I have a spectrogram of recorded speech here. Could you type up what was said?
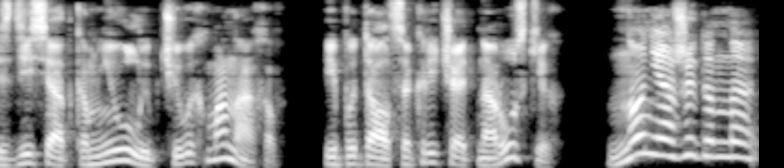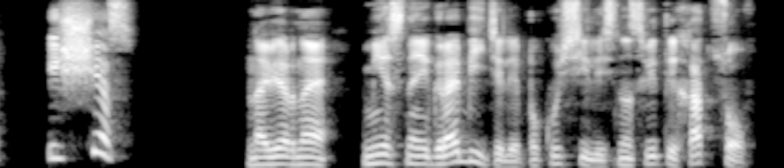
с десятком неулыбчивых монахов и пытался кричать на русских, но неожиданно исчез. Наверное, местные грабители покусились на святых отцов.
